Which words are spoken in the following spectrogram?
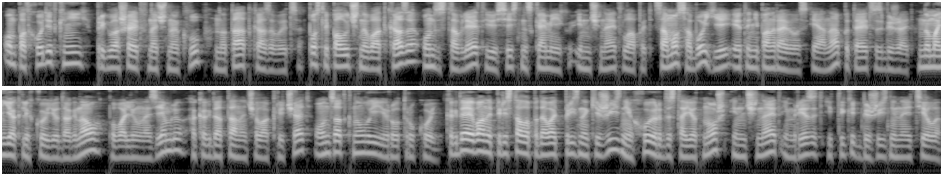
Он подходит к ней, приглашает в ночной клуб, но та отказывается. После полученного отказа он заставляет ее сесть на скамейку и начинает лапать. Само собой, ей это не понравилось, и она пытается сбежать. Но маньяк легко ее догнал, повалил на землю, а когда та начала кричать, он заткнул ей рот рукой. Когда Ивана перестала подавать признаки жизни, Хойер достает нож и начинает им резать и тыкать безжизненное тело.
